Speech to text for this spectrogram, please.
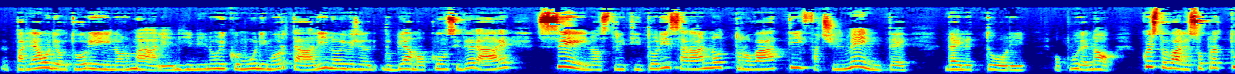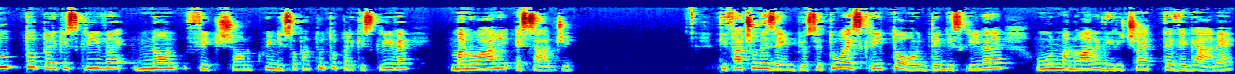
eh, parliamo di autori normali, di, di noi comuni mortali, noi invece dobbiamo considerare se i nostri titoli saranno trovati facilmente dai lettori oppure no. Questo vale soprattutto per chi scrive non fiction, quindi soprattutto per chi scrive manuali e saggi. Ti faccio un esempio, se tu hai scritto o intendi scrivere un manuale di ricette vegane,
